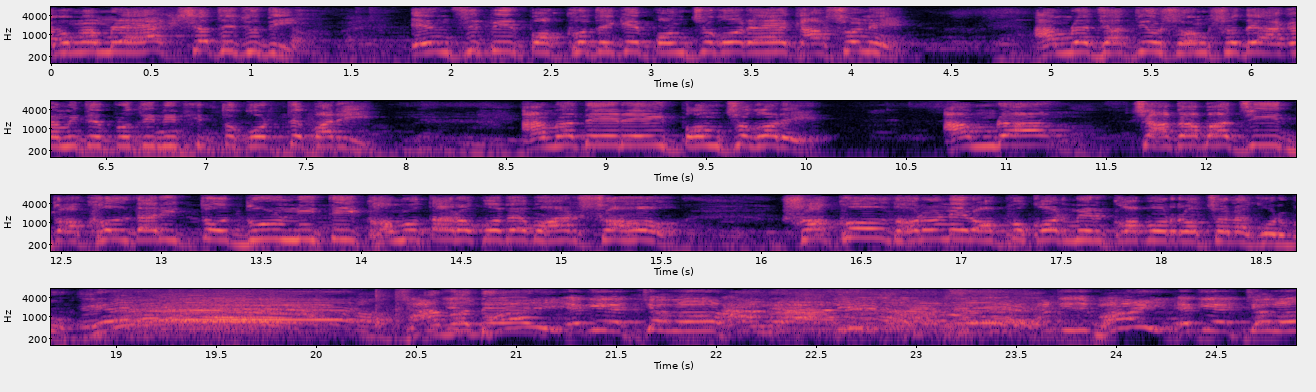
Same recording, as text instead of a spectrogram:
এবং আমরা একসাথে যদি এনসিপির পক্ষ থেকে পঞ্চগড় এক আসনে আমরা জাতীয় সংসদে আগামীতে প্রতিনিধিত্ব করতে পারি, আমাদের এই পঞ্চগড়ে আমরা চাঁদাবাজি, দখলদারিত্ব, দুর্নীতি, ক্ষমতার অপব্যবহার সহ সকল ধরনের অপকর্মের কবর রচনা করব। আমাদের এগিয়ে চলো। ভাই এগিয়ে চলো।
